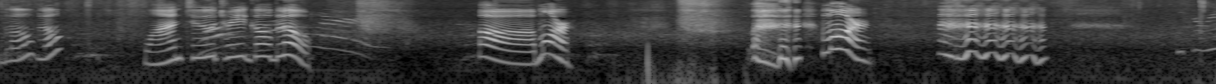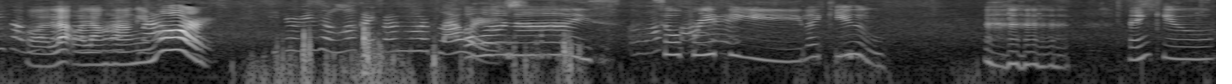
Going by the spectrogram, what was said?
Blow, blow. One, two, three, go blow. Oh, more. more. Wala, walang hangin. More. Teresa, look, I found more flowers. Oh, wow, nice. Oh, so pretty. Like you. Thank you.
